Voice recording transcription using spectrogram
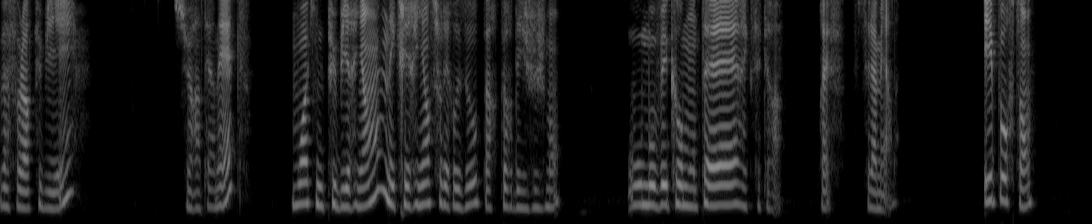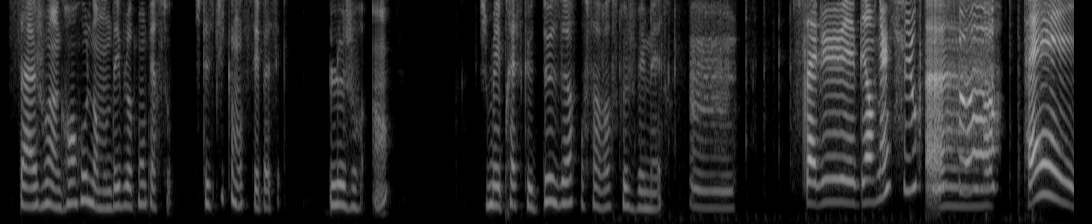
Va falloir publier sur internet. Moi qui ne publie rien, n'écris rien sur les réseaux par peur des jugements ou mauvais commentaires, etc. Bref, c'est la merde. Et pourtant, ça a joué un grand rôle dans mon développement perso. Je t'explique comment ça s'est passé. Le jour 1, je mets presque deux heures pour savoir ce que je vais mettre. Hmm. Salut et bienvenue. Surtout euh, pas. Hey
